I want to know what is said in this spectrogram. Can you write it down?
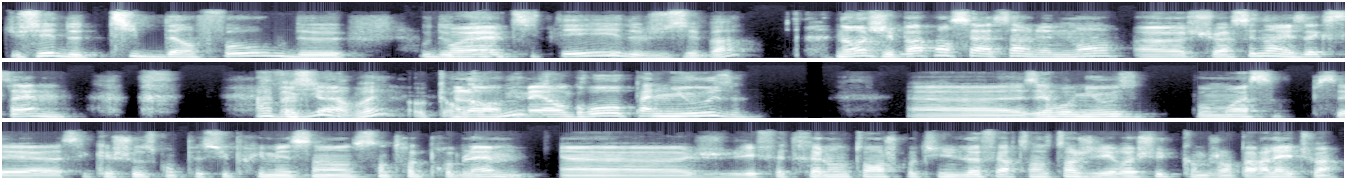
tu sais, de type d'infos ou de, ou de quantité, de je sais pas? Non, j'ai pas pensé à ça honnêtement. Euh, je suis assez dans les extrêmes. Ah vas-y, euh, ouais. alors, mais en gros, pas de news, euh, zéro news. Pour moi, c'est euh, c'est quelque chose qu'on peut supprimer sans trop de problème. Euh, je l'ai fait très longtemps, je continue de le faire de temps en temps. J'ai des rechutes comme j'en parlais, tu vois.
